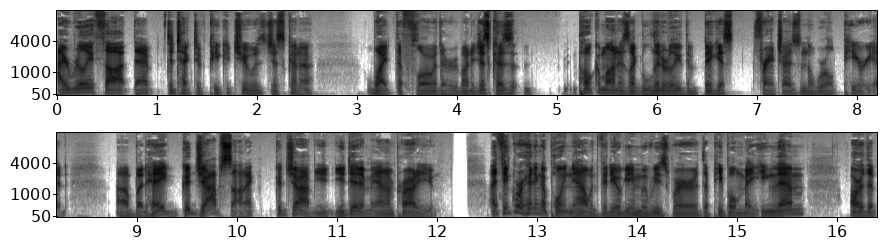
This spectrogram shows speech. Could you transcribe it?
I really thought that Detective Pikachu was just gonna wipe the floor with everybody, just because Pokemon is like literally the biggest franchise in the world. Period. Uh, but hey, good job, Sonic. Good job. You you did it, man. I'm proud of you. I think we're hitting a point now with video game movies where the people making them are the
